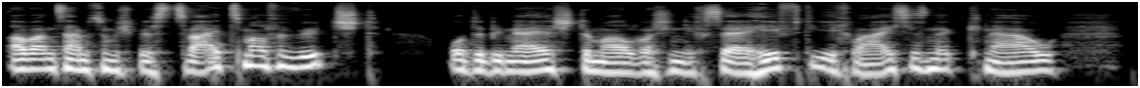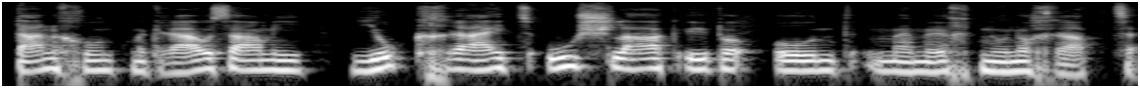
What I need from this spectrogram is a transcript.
Aber wenn es einem zum Beispiel das zweite Mal verwünscht, oder beim ersten Mal wahrscheinlich sehr heftig, ich weiß es nicht genau, dann kommt man grausame Juckreiz, Ausschlag über und man möchte nur noch kratzen.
